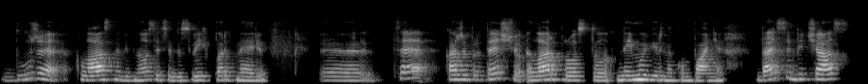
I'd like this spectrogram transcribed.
дуже класно відноситься до своїх партнерів. Е, Це каже про те, що LR просто неймовірна компанія. Дай собі час,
